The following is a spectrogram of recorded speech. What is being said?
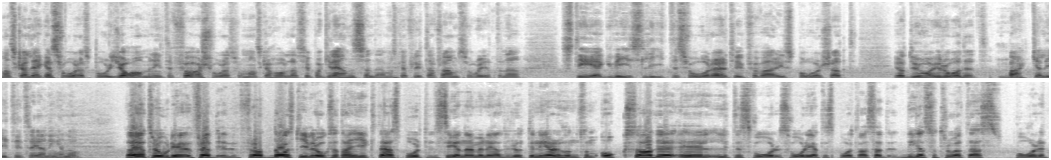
Man ska lägga svåra spår, ja, men inte för svåra spår. Man ska hålla sig på gränsen där. Man ska flytta fram svårigheterna stegvis, lite svårare typ för varje spår. Så att, ja, du har ju rådet. Backa lite i träningen då. Ja, jag tror det. För att, för att Dag skriver också att han gick det här spåret lite senare med en äldre rutinerad hund som också hade eh, lite svår, svårighet i spåret. Va? Så att, dels så tror jag att det här spåret,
